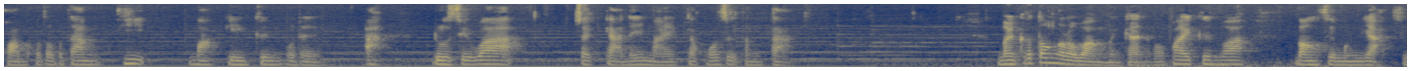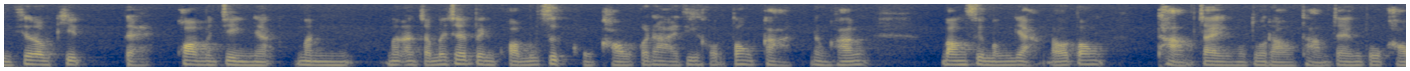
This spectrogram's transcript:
ความกระทบกระทั่งที่มากยิ่งขึ้นกว่าเดิมอะดูซิว่า จัดการได้ไหมกับความรู้สึกต่างๆ มันก็ต้องระวังเหมือนกันเพราะไพ่ขึ้นว่าบางสิ่งบางอย่างสิ่งที่เราคิด แต่ความเป็นจริงเนี่ยมันมันอาจจะไม่ใช่เป็นความรู้สึกของเขาก็ได้ที่เขาต้องการบางครั้ง บางสิ่งบางอย่างเราต้องถามใจของตัวเราถามใจของตัวเขา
